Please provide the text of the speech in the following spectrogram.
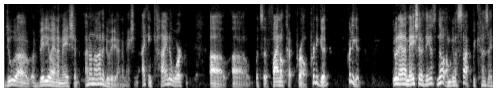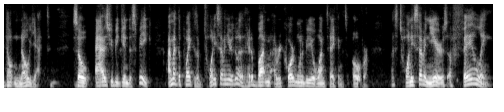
do a, a video animation. I don't know how to do video animation. I can kind of work uh uh what's it, Final Cut Pro. Pretty good, pretty good. Do an animation, everything else. No, I'm gonna suck because I don't know yet. So as you begin to speak, I'm at the point because I'm 27 years doing it. I hit a button, I record one video, one take, and it's over. That's 27 years of failing.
